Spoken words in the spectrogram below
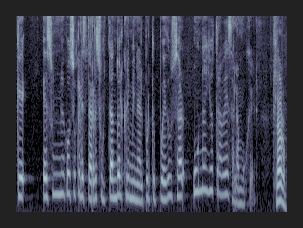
que es un negocio que le está resultando al criminal porque puede usar una y otra vez a la mujer. Claro,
